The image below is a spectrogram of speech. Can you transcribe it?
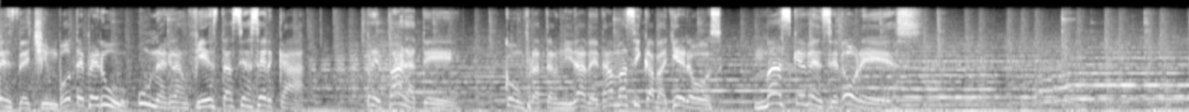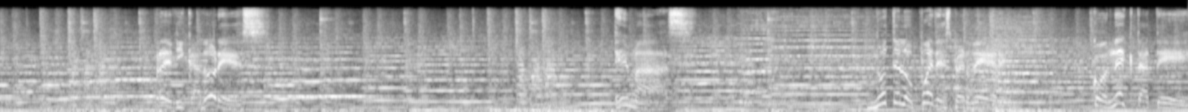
Desde Chimbote, Perú, una gran fiesta se acerca. ¡Prepárate! Con fraternidad de damas y caballeros, más que vencedores. Predicadores. Temas. No te lo puedes perder. Conéctate.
